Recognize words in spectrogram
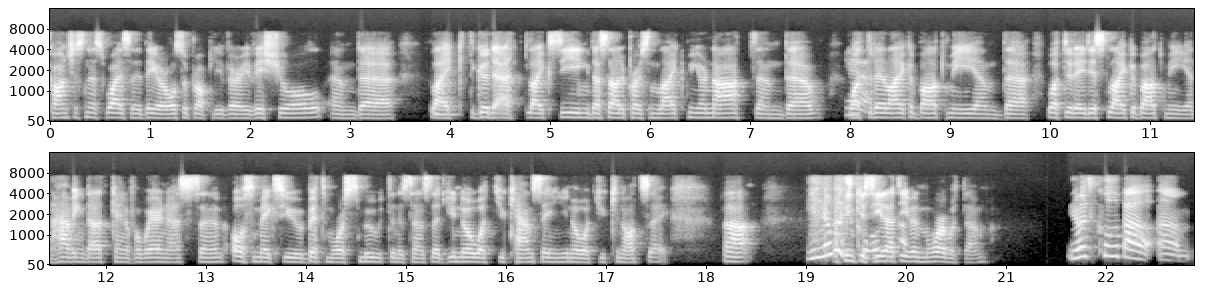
consciousness-wise uh, they are also probably very visual and uh, like good at like seeing does the other person like me or not? And uh, what do they like about me? And uh, what do they dislike about me? And having that kind of awareness uh, also makes you a bit more smooth in the sense that you know what you can say and you know what you cannot say. Uh, You know I think you see that about even more with them. You know what's cool about um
